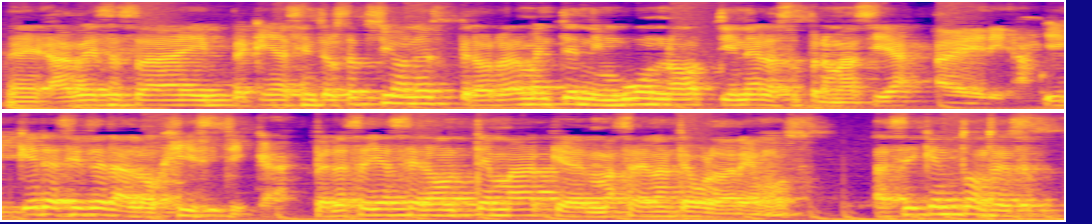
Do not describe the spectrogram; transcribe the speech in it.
eh, a veces hay pequeñas intercepciones, pero realmente ninguno tiene la supremacía aérea. Y quiere decir de la logística, pero ese ya será un tema que más adelante abordaremos. Así que entonces,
